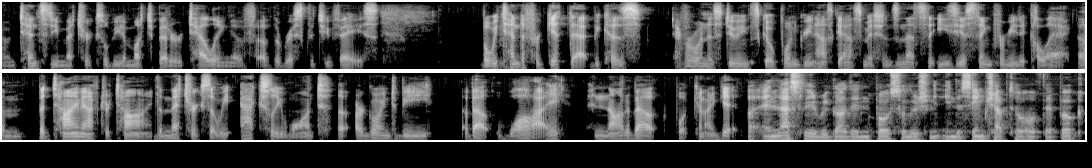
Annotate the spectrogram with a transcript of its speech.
Intensity metrics will be a much better telling of, of the risk that you face. But we tend to forget that because everyone is doing scope one greenhouse gas emissions, and that's the easiest thing for me to collect. Um, but time after time, the metrics that we actually want uh, are going to be about why and not about what can I get. Uh, and lastly, regarding post solution, in the same chapter of that book,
